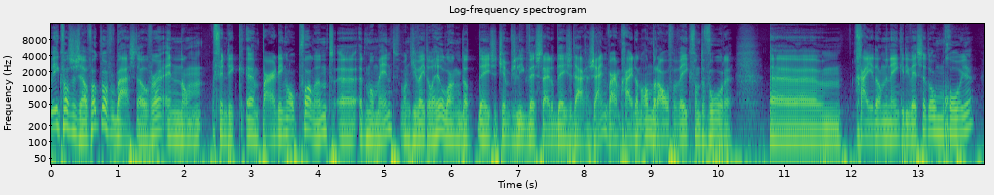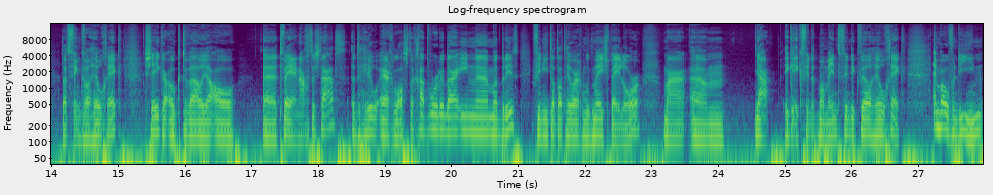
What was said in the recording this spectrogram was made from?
ik was er zelf ook wel verbaasd over. En dan vind ik een paar dingen opvallend. Eh, het moment, want je weet al heel lang dat deze Champions League wedstrijden op deze dagen zijn. Waarom ga je dan anderhalve week van tevoren... ehm, ga je dan in één keer die wedstrijd omgooien? Dat vind ik wel heel gek. Zeker ook terwijl je al eh 2-1 achter staat. Het heel erg lastig gaat worden daar in eh, Madrid. Ik vind niet dat dat heel erg moet meespelen hoor. Maar ehm, ja, ik, ik vind het moment vind ik wel heel gek. En bovendien,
